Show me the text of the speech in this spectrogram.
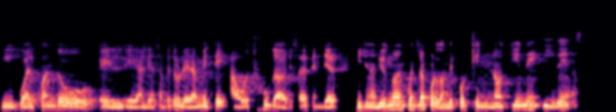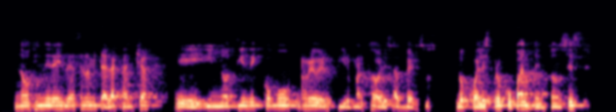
Igual cuando el eh, Alianza Petrolera mete a ocho jugadores a defender, Millonarios no encuentra por dónde porque no tiene ideas, no genera ideas en la mitad de la cancha eh, y no tiene cómo revertir marcadores adversos, lo cual es preocupante. Entonces,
